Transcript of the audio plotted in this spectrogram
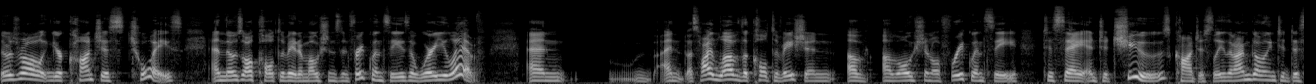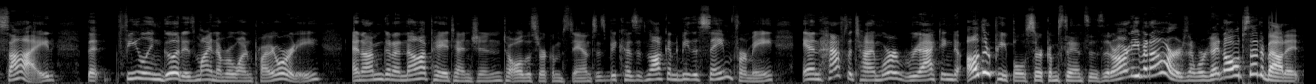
those are all your conscious choice. And those all cultivate emotions and frequencies of where you live. And and so I love the cultivation of emotional frequency to say and to choose consciously that I'm going to decide that feeling good is my number one priority. And I'm going to not pay attention to all the circumstances because it's not going to be the same for me. And half the time we're reacting to other people's circumstances that aren't even ours and we're getting all upset about it.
